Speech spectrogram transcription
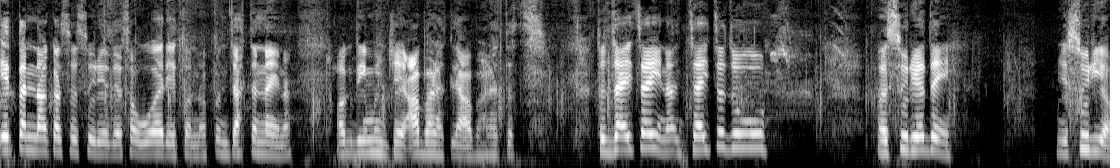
येताना कसं सूर्योदयाचा वर येतो ना पण जाताना आहे ना अगदी म्हणजे आभाळातल्या आभाळातच. तो जायचा आहे ना जायचा जो सूर्योदय म्हणजे सूर्य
